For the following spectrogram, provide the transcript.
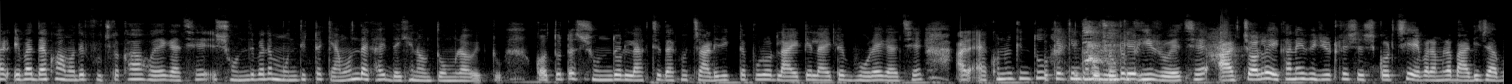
আর এবার দেখো আমাদের ফুচকা খাওয়া হয়ে গেছে। সন্ধেবেলা মন্দিরটা কেমন দেখায় দেখে নাও তোমরাও একটু। কতটা সুন্দর লাগছে। দেখো চারিদিকটা পুরো লাইটে লাইটে ভরে গেছে। আর এখনও কিন্তু লোকের কিন্তু প্রচণ্ড ভিড় রয়েছে। আর চলো এখানে ভিডিওটা শেষ করছি। এবার আমরা বাড়ি যাব।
